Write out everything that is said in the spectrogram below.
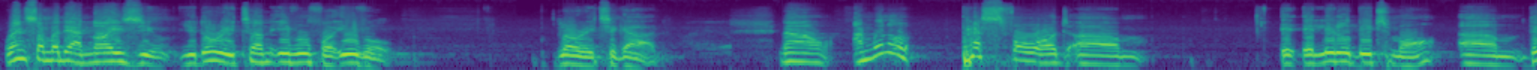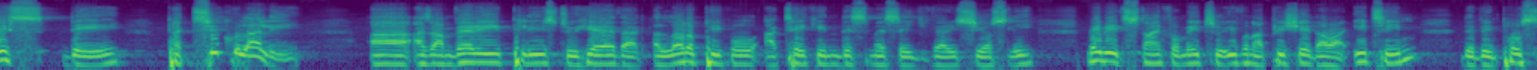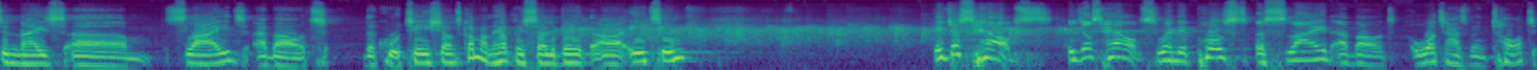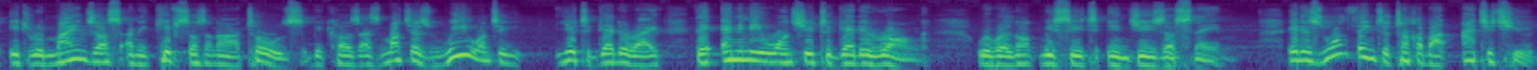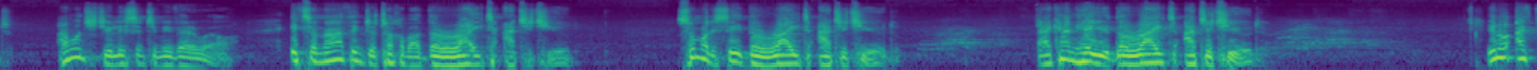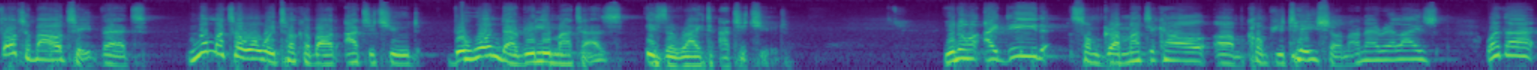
When somebody annoys you, you don't return evil for evil. Glory to God. Now, I'm going to press forward um, a, a, little bit more um, this day, particularly uh, as I'm very pleased to hear that a lot of people are taking this message very seriously. Maybe it's time for me to even appreciate our E team. They've been posting nice um, slides about the quotations. Come on, help me celebrate our E team. It just helps. It just helps when they post a slide about what has been taught. It reminds us and it keeps us on our toes because as much as we want to you to get it right, the enemy wants you to get it wrong. We will not miss it in Jesus' name. It is one thing to talk about attitude. I want you to listen to me very well. It's another thing to talk about the right attitude. Somebody say the right attitude. I can't hear you. The right attitude. You know, I thought about it that no matter what we talk about attitude, the one that really matters is the right attitude. You know, I did some grammatical um, computation and I realized whether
